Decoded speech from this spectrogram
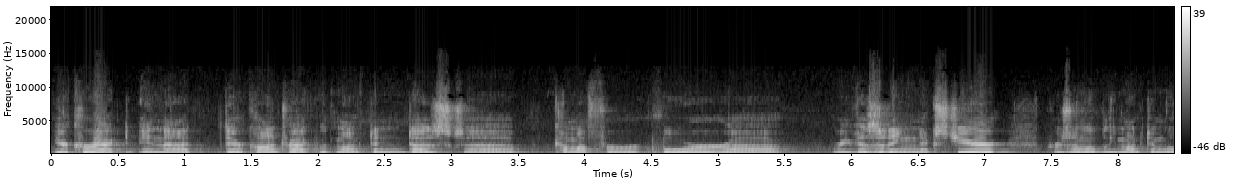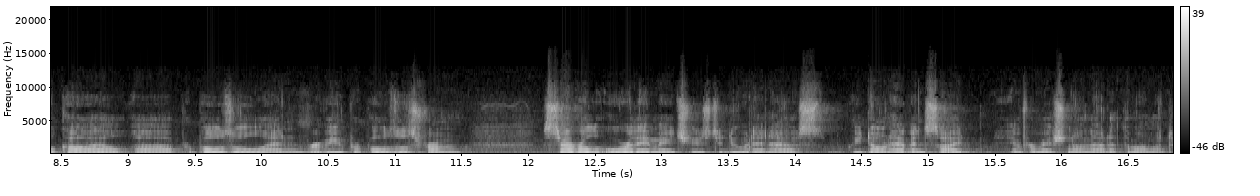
you're correct in that their contract with Moncton does uh, come up for for uh, revisiting next year. Presumably, Moncton will call a proposal and review proposals from several, or they may choose to do it in-house. We don't have inside information on that at the moment.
